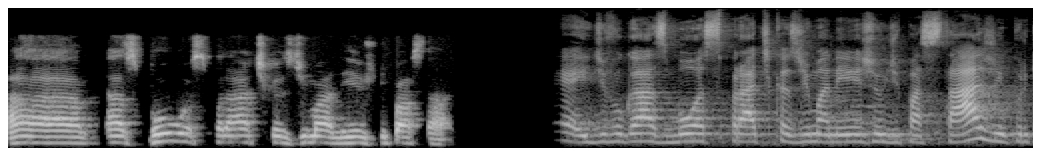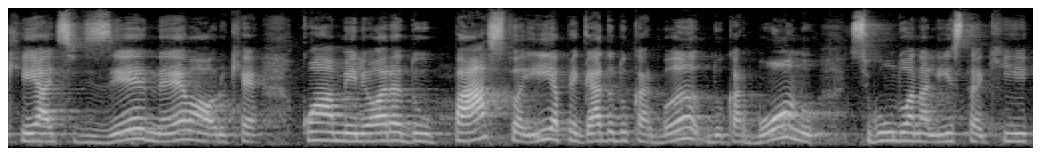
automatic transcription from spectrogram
a, as boas práticas de manejo de pastagem. É, e divulgar as boas práticas de manejo de pastagem, porque há de se dizer, né, Mauro, que é com a melhora do pasto aí, a pegada do carbono, do carbono segundo o analista aqui,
